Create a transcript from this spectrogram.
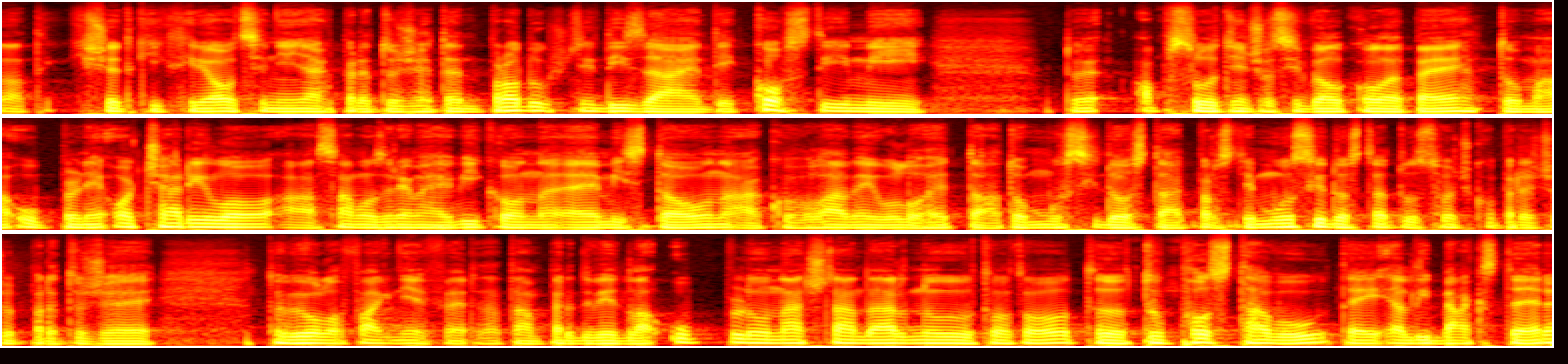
na všetkých tých oceneniach, pretože ten produkčný dizajn, tie kostýmy, to je absolútne čosi veľkolepé, to ma úplne očarilo a samozrejme aj výkon Emmy Stone ako v hlavnej úlohe to, a to musí dostať, proste musí dostať tú sočku, prečo, pretože to by bolo fakt nefér. Tá tam predviedla úplnú nadštandardnú toto, tú, tú postavu tej Ellie Baxter,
